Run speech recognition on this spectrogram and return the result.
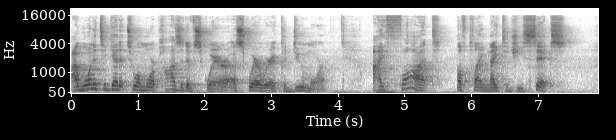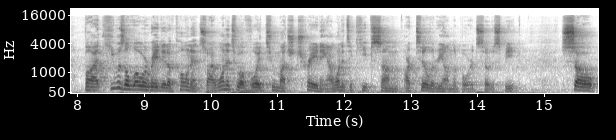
I wanted to get it to a more positive square, a square where it could do more. I thought of playing knight to g6 but he was a lower rated opponent, so I wanted to avoid too much trading. I wanted to keep some artillery on the board, so to speak. So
